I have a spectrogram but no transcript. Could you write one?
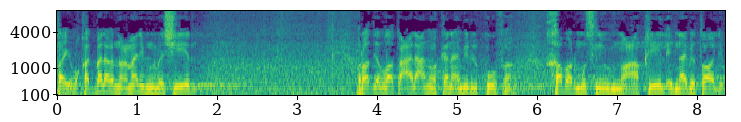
طيب وقد بلغ النعمان بن بشير رضي الله تعالى عنه وكان أمير الكوفة خبر مسلم بن عقيل بن أبي طالب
